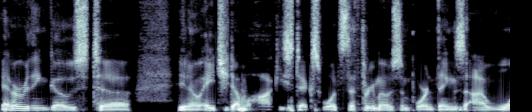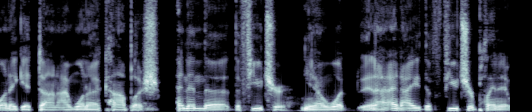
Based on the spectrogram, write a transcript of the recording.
If everything goes to you know, HE double hockey sticks. What's the three most important things I want to get done? I want to accomplish, and then the the future. You know what? And I, and I the future planet.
